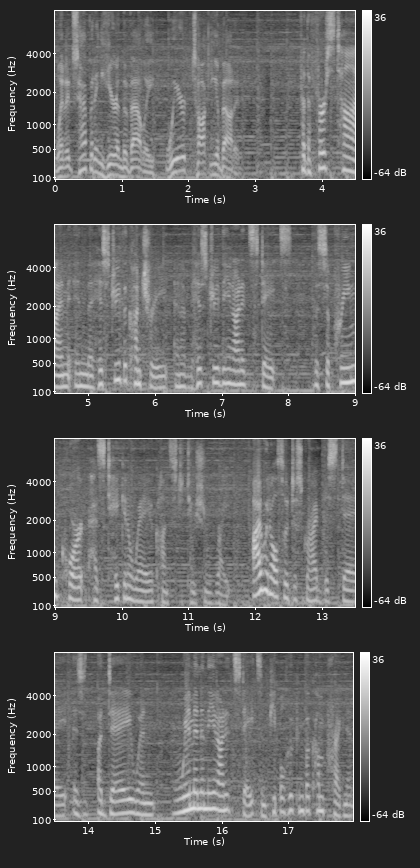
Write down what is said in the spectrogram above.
When it's happening here in the Valley, we're talking about it. For the first time in the history of the country and of the history of the United States, the Supreme Court has taken away a constitutional right. I would also describe this day as a day when women in the United States and people who can become pregnant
